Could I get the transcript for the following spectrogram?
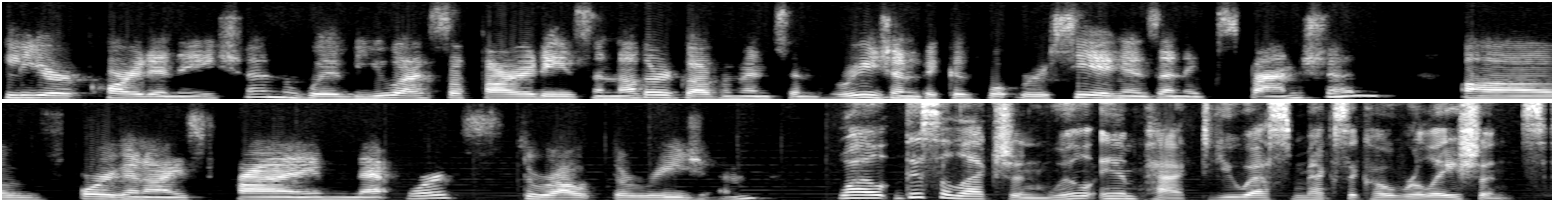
clear coordination with US authorities and other governments in the region, because what we're seeing is an expansion of organized crime networks throughout the region. While this election will impact U.S. Mexico relations,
